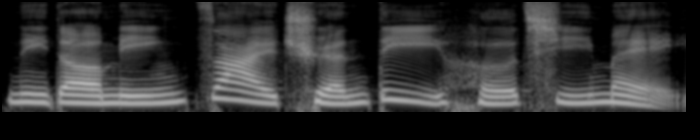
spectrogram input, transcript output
你的名在全地何其美！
